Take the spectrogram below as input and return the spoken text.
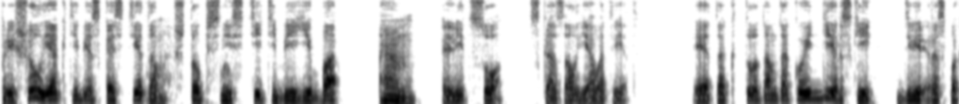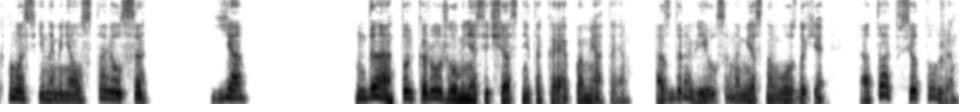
«Пришел я к тебе с кастетом, чтоб снести тебе еба... лицо», сказал я в ответ. «Это кто там такой дерзкий?» Дверь распахнулась, и на меня уставился я. Да, только рожа у меня сейчас не такая помятая. Оздоровился на местном воздухе. А так все тоже.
